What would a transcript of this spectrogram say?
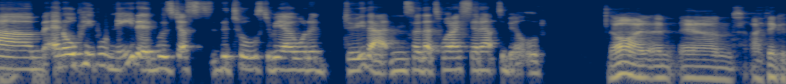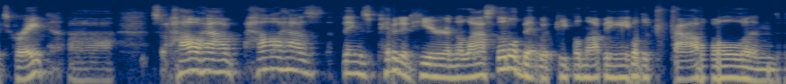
um, and all people needed was just the tools to be able to do that and so that's what i set out to build no, and and I think it's great. Uh, so how have how has things pivoted here in the last little bit with people not being able to travel and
